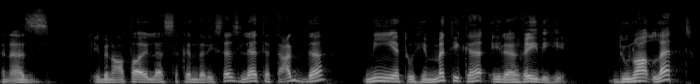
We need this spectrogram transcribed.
And as Ibn Ata'illah Sakandari says, لا تتعدى نية همتك إلى غيره. Do not let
